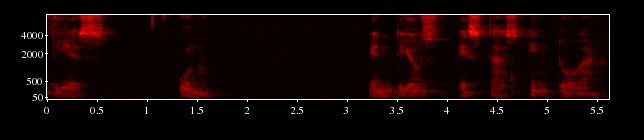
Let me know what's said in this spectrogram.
10 1. En Dios estás en tu hogar.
